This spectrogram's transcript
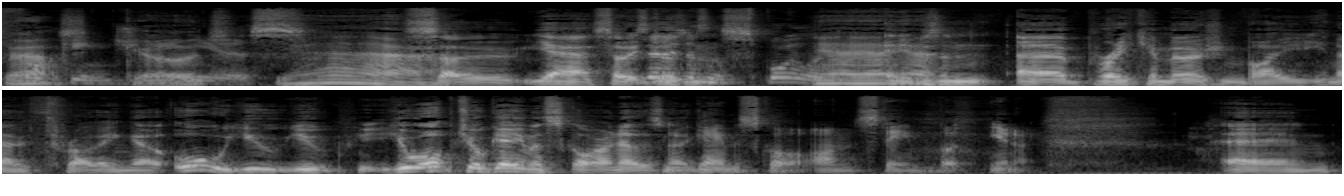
That's fucking good. genius. Yeah. So yeah, so it Because then it doesn't. doesn't spoil it. yeah, yeah, and it yeah. doesn't uh, break immersion by you know throwing a oh you you you upped your gamer score. I know there's no gamer score on Steam, but you know, and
